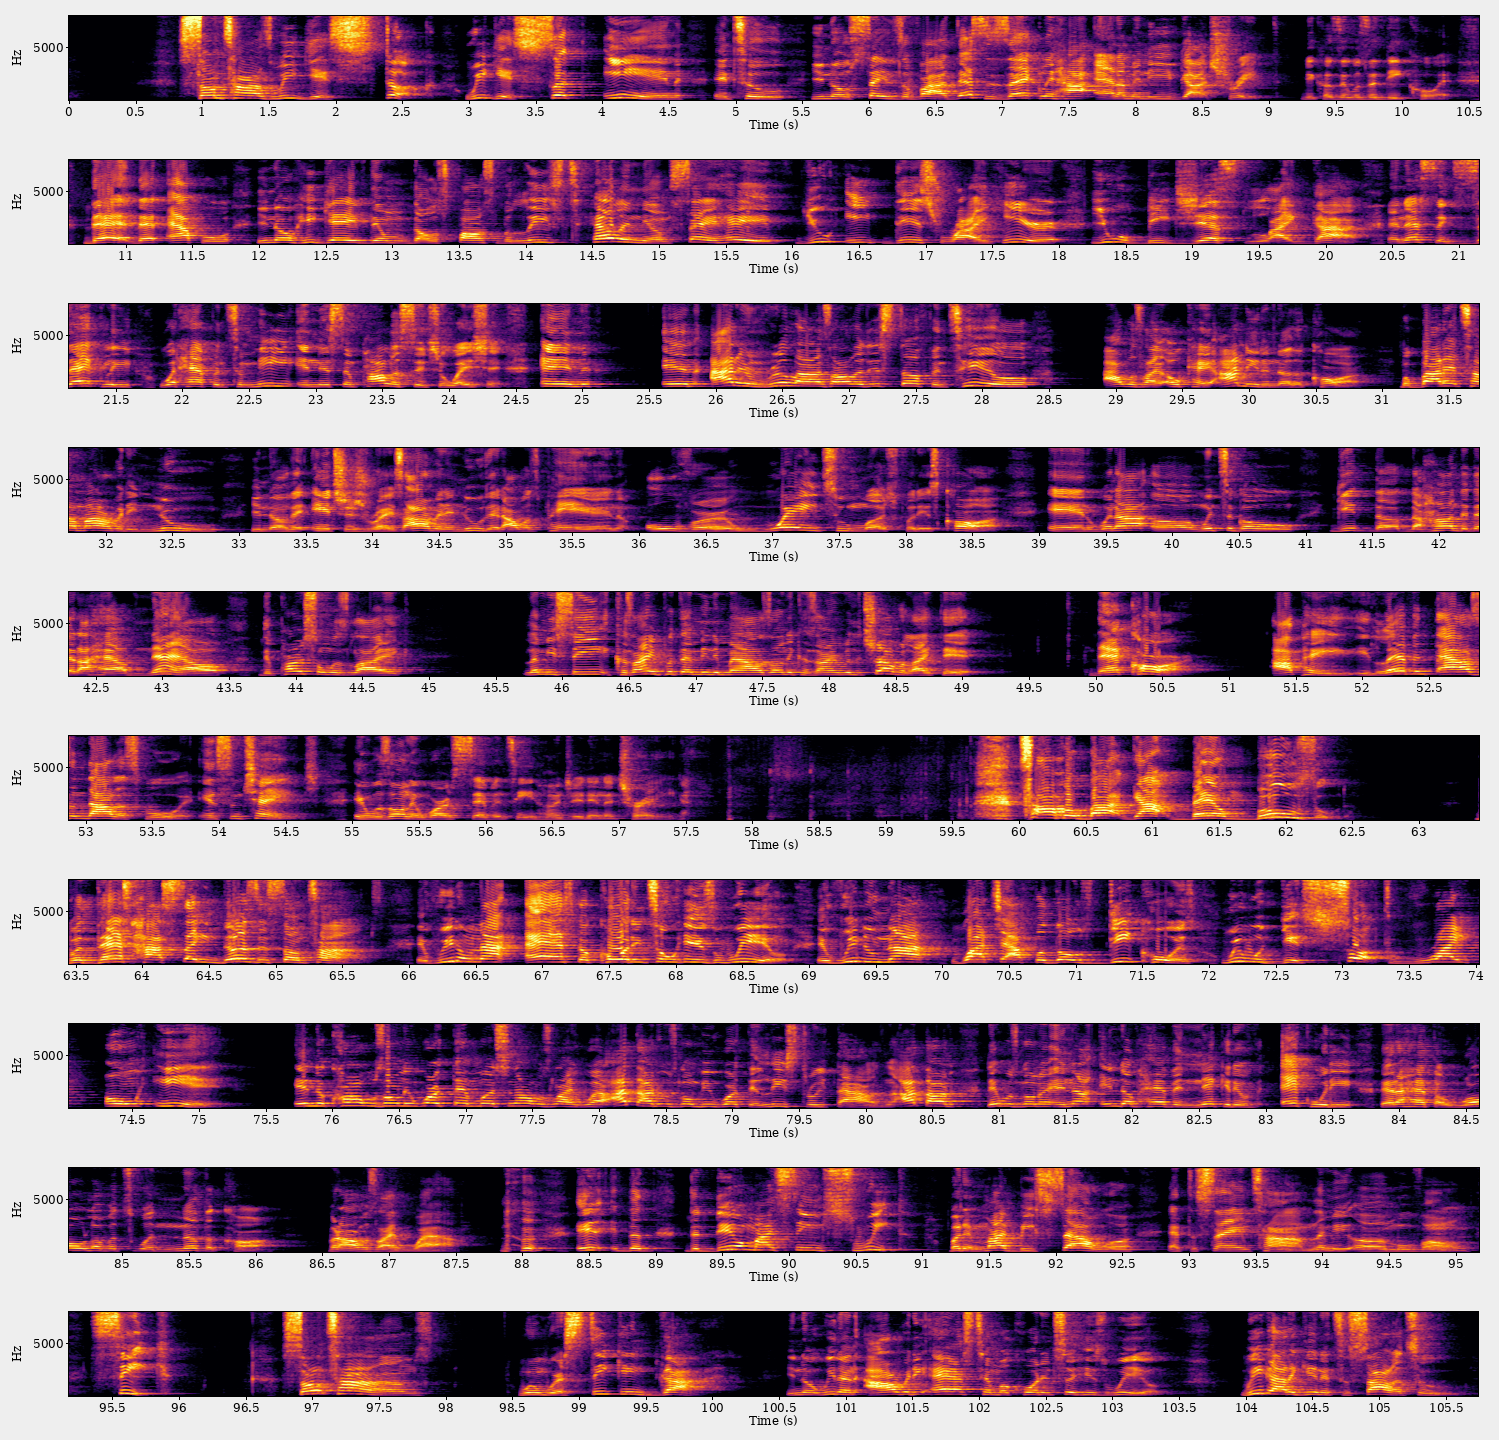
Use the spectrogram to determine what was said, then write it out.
Sometimes we get stuck. We get sucked in into, you know, Satan's device. That's exactly how Adam and Eve got tricked because it was a decoy. That that apple, you know, he gave them those false beliefs, telling them, say, hey, you eat this right here, you will be just like God. And that's exactly what happened to me in this Impala situation. And and I didn't realize all of this stuff until I was like, okay, I need another car. But by that time, I already knew, you know, the interest rates. I already knew that I was paying over way too much for this car. And when I uh, went to go get the, the Honda that I have now, the person was like, let me see, because I ain't put that many miles on it because I ain't really travel like that. That car, I paid $11,000 for it and some change. It was only worth 1700 in a trade. Talk about got bamboozled. But that's how Satan does it sometimes. if we do not ask according to his will, if we do not watch out for those decoys, we will get sucked right on in. And the car was only worth that much, and I was like, well, I thought it was gonna be worth at least three thousand. I thought they was gonna end up having negative equity that I had to roll over to another car. But I was like, wow, it, the the deal might seem sweet, but it might be sour at the same time. Let me uh, move on. Seek. Sometimes when we're seeking God, you know, we done already asked Him according to His will we got to get into solitude.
